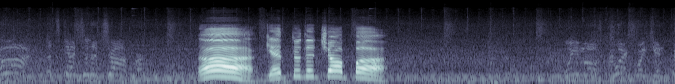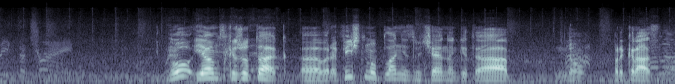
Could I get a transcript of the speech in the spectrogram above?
on, let's get to the chopper! А, get to the chopper! Ну, я вам скажу так, е, в графічному плані, звичайно, GTA, ну, прекрасна.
